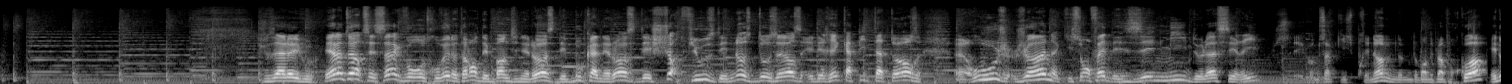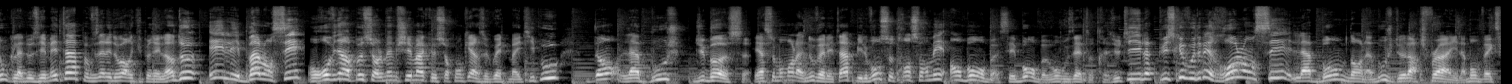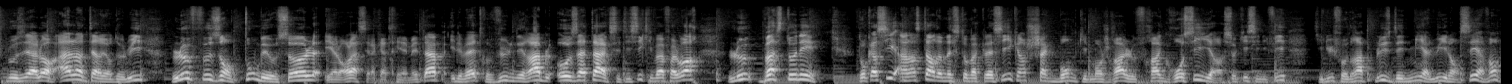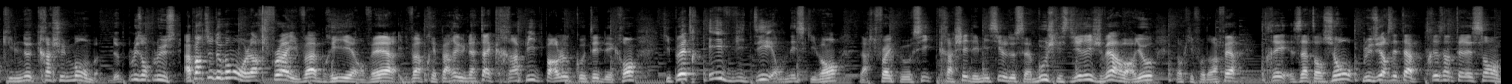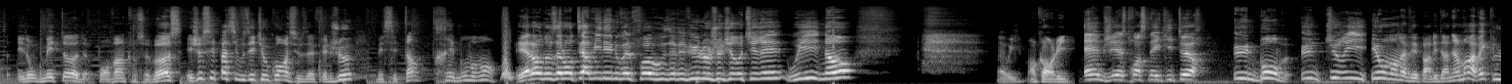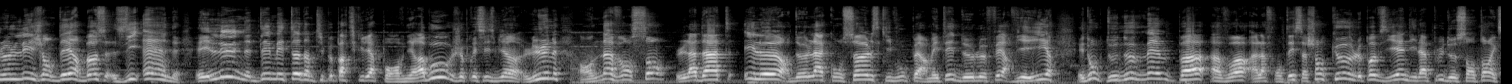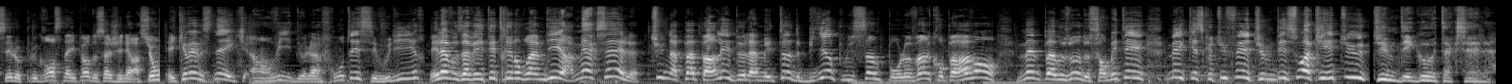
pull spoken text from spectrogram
Vous à l'œil, vous. Et à l'intérieur de ces sacs, vous retrouvez notamment des bandineros, des bucaneros, des short fuse, des nose dozers et des recapitators euh, rouges, jaunes, qui sont en fait des ennemis de la série. C'est comme ça qu'ils se prénomment, ne me demandez pas pourquoi. Et donc la deuxième étape, vous allez devoir récupérer l'un d'eux et les balancer. On revient un peu sur le même schéma que sur Conquer the Great Mighty Pooh, dans la bouche du boss. Et à ce moment, la nouvelle étape, ils vont se transformer en bombes. Ces bombes vont vous être très utiles, puisque vous devez relancer la bombe dans la bouche de l'Arch Fry. La bombe va exploser alors à l'intérieur de lui, le faisant tomber au sol, et alors là c'est la quatrième étape, il va être vulnérable aux attaques. C'est ici qu'il va falloir le bastonner. Donc ainsi, à l'instar d'un estomac classique, hein, chaque bombe qu'il mangera le fera grossir, ce qui signifie qu'il lui faudra plus d'ennemis à lui lancer avant qu'il ne crache une bombe, de plus en plus. À partir du moment où Large Fry va briller en vert, il va préparer une attaque rapide par le côté de l'écran qui peut être évitée en esquivant. Large Fry peut aussi cracher des missiles de sa bouche qui se dirigent vers Wario, donc il faudra faire très attention. Plusieurs étapes très intéressantes et donc méthodes pour vaincre ce boss. Et je sais pas si vous étiez au courant et si vous avez fait le jeu, mais c'est un très bon moment. Et alors nous allons terminer une nouvelle fois, vous avez vu le jeu que j'ai retiré? Oui? Non? Bah oui, encore lui. MGS3 Snake Eater une bombe, une tuerie Et on en avait parlé dernièrement avec le légendaire boss The End. Et l'une des méthodes un petit peu particulières pour en venir à bout, je précise bien l'une, en avançant la date et l'heure de la console, ce qui vous permettait de le faire vieillir, et donc de ne même pas avoir à l'affronter, sachant que le pauvre The End, il a plus de 100 ans et que c'est le plus grand sniper de sa génération, et que même Snake a envie de l'affronter, c'est vous dire. Et là, vous avez été très nombreux à me dire, mais Axel, tu n'as pas parlé de la méthode bien plus simple pour le vaincre auparavant, même pas besoin de s'embêter, mais qu'est-ce que tu fais? Tu me déçois, qui es-tu? Tu me dégoûtes, Axel.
